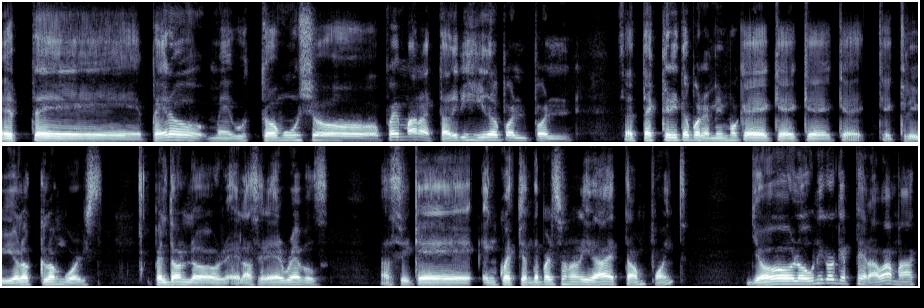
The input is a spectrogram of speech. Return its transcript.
Este, pero me gustó mucho, pues, mano, está dirigido por, por, o sea, está escrito por el mismo que, que, que, que, que escribió los Clone Wars, perdón, los- la serie de Rebels. Así que en cuestión de personalidad está on point. Yo lo único que esperaba más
